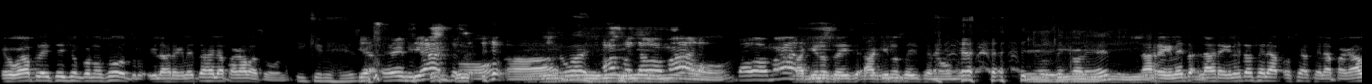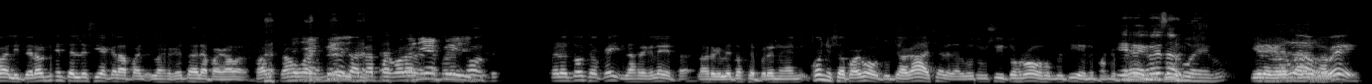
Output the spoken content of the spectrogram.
que jugaba PlayStation con nosotros y la regleta se le apagaba sola. ¿Y quién es ese? Ya, El diante. No, ah, No va- Ah, pues estaba mala. no. Estaba mala. Aquí no se dice, aquí no se dice nombre. Yo no sé cuál es. La regleta, la regleta se le, o sea, se le apagaba, literalmente él decía que la, la regleta se le apagaba. Está, está jugando mierda, me apagó la regleta. Pero entonces, pero entonces, ok, la regleta, la regleta se prende. ahí. Coño, se apagó, tú te agachas, le das el botoncito rojo que tiene para que Y prenda, regresa al juego. Y regresa de una vez.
